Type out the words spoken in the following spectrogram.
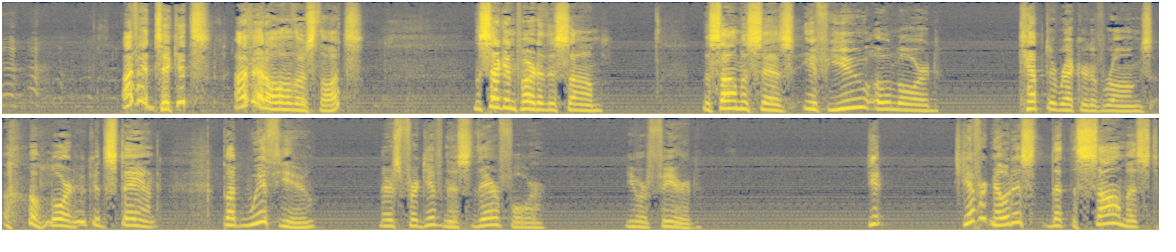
I've had tickets. I've had all of those thoughts. The second part of this psalm, the psalmist says, If you, O Lord, kept a record of wrongs, Oh, Lord, who could stand? But with you, there's forgiveness, therefore, you are feared. Do you, do you ever notice that the psalmist,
